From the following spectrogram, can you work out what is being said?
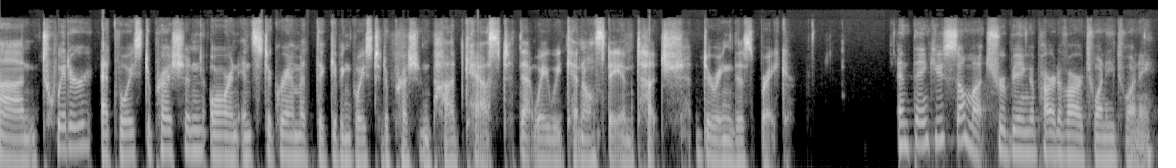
on Twitter at Voice Depression or on Instagram at the Giving Voice to Depression podcast. That way we can all stay in touch during this break. And thank you so much for being a part of our 2020.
